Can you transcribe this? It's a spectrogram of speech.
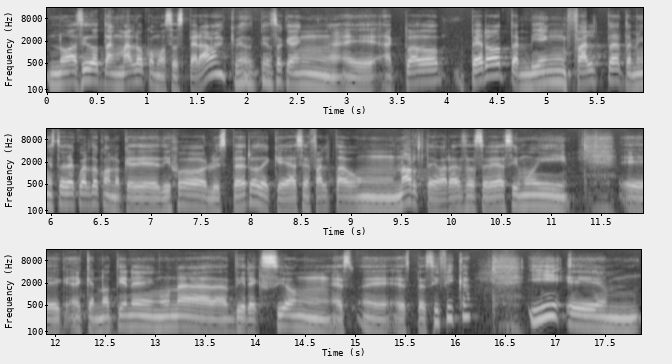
no ha sido tan malo como se esperaba, que pienso que han eh, actuado, pero también falta, también estoy de acuerdo con lo que dijo Luis Pedro, de que hace falta un norte, ahora eso se ve así muy, eh, que no tienen una dirección eh, específica y em,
